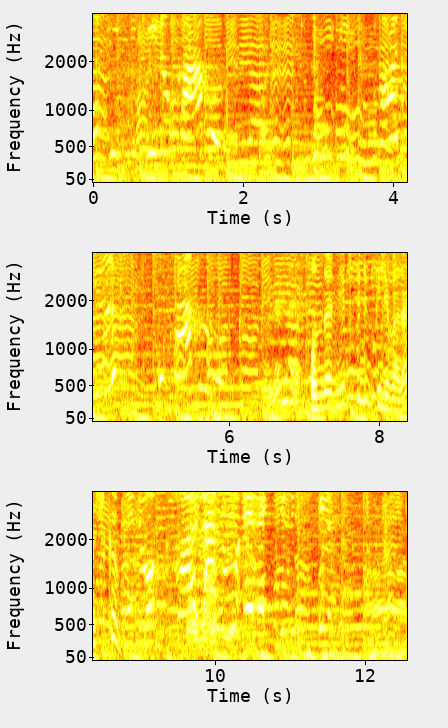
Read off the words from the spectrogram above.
O pinli kilo kabul. Hayır. O kabul. Öyle mi? Onların hepsinin pili var aşkım. Dedi o hala o elektrikli. Aa,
